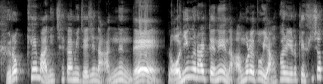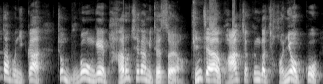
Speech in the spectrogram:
그렇게 많이 체감이 되진 않는데 러닝을 할 때는 아무래도 양팔이 이렇게 휘졌다 보니까 좀 무거운 게 바로 체감이 됐어요. 진짜 과학적 근거 전혀 없고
